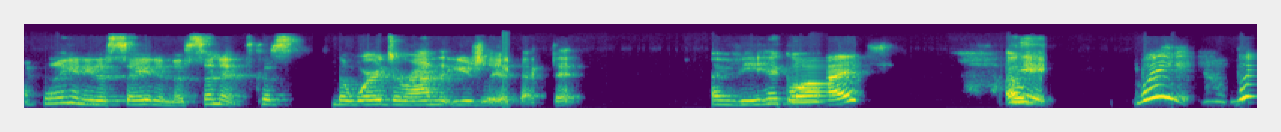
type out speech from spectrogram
I feel like I need to say it in a sentence because the words around it usually affect it. A vehicle. What? Okay. Wait, wait.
